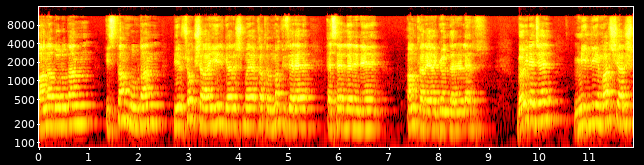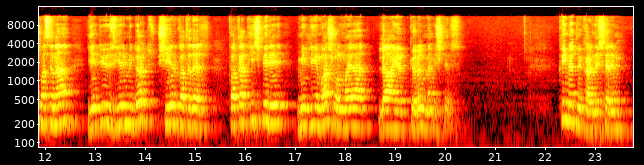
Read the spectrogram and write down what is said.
Anadolu'dan, İstanbul'dan birçok şair yarışmaya katılmak üzere eserlerini Ankara'ya gönderirler. Böylece Milli Marş yarışmasına 724 şiir katılır. Fakat hiçbiri milli marş olmaya layık görülmemiştir. Kıymetli kardeşlerim,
